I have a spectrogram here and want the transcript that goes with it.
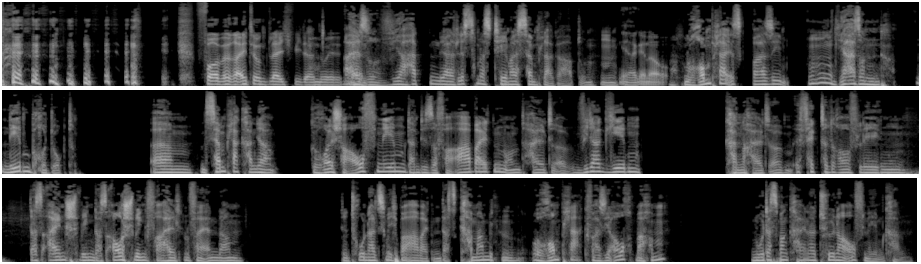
Vorbereitung gleich wieder null. Also, wir hatten ja letztes Mal das Thema Sampler gehabt. Und hm, Ja, genau. ein Rompler ist quasi, hm, ja, so ein Nebenprodukt. Ähm, ein Sampler kann ja Geräusche aufnehmen, dann diese verarbeiten und halt äh, wiedergeben, kann halt ähm, Effekte drauflegen, das Einschwingen, das Ausschwingverhalten verändern, den Ton halt ziemlich bearbeiten. Das kann man mit einem Rompler quasi auch machen, nur dass man keine Töne aufnehmen kann.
